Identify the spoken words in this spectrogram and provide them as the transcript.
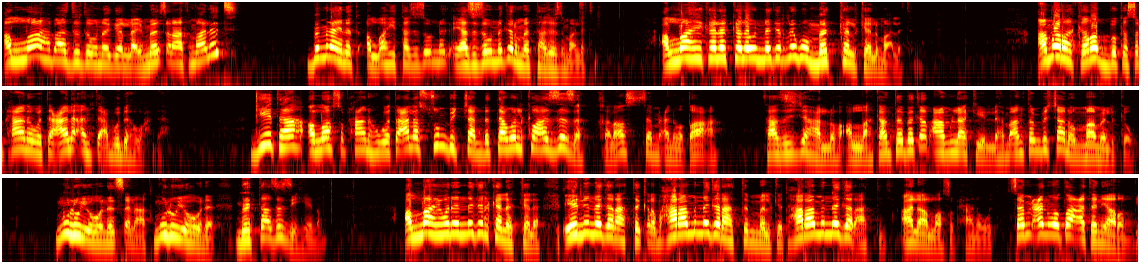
الله بززو نجر لا يمصنات مالت بمن عينت الله يتاززو يعززو نجر ما مالت الله يكلكلو النجر دمو مكلكل مالت امرك ربك سبحانه وتعالى ان تعبده وحده وحده جيتا الله سبحانه وتعالى سم بتشان دتاملكو عززه خلاص سمعا وطاعة ታዝጀህ አለሁ አላህ ካንተ በቀር አምላክ የለህም አንተን ብቻ ነው ማመልከው ሙሉ የሆነ ጽናት ሙሉ የሆነ መታዘዝ ይሄ ነው አላህ የሆነን ነገር ከለከለ ይህንን ነገር አትቅረብ ሐራምን ነገር አትመልከት ሐራምን ነገር አትይ አለ አላህ ስብሓንሁ ወ ሰምዐን ወጣዕተን ያ ረቢ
